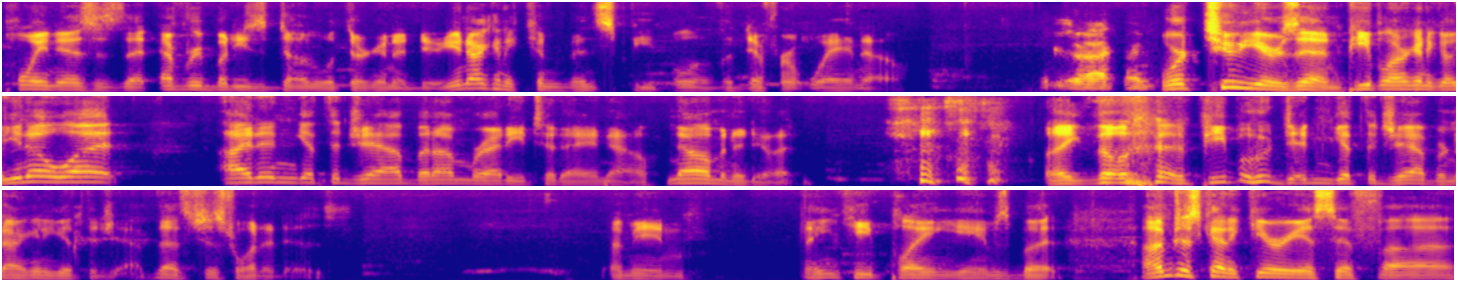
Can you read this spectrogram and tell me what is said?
point is, is that everybody's done what they're going to do. You're not going to convince people of a different way now. Exactly. We're two years in. People aren't going to go. You know what? I didn't get the jab, but I'm ready today. Now, now I'm going to do it. like the people who didn't get the jab are not going to get the jab. That's just what it is. I mean, they can keep playing games, but I'm just kind of curious if uh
